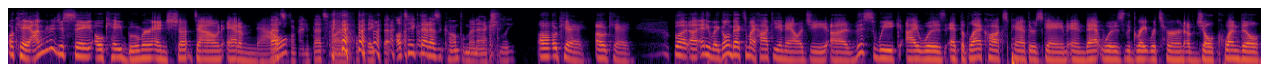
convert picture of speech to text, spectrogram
Okay, I'm gonna just say okay, boomer, and shut down Adam now. That's fine. That's fine. I'll take that. I'll take that as a compliment, actually. Okay, okay. But uh, anyway, going back to my hockey analogy, uh, this week I was at the Blackhawks Panthers game, and that was the great return of Joel Quenneville,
